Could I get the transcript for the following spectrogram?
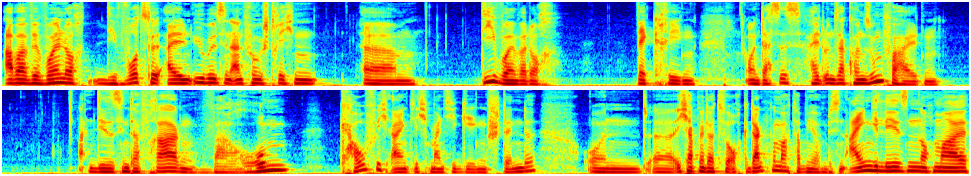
aber wir wollen doch die Wurzel allen Übels in Anführungsstrichen, ähm, die wollen wir doch wegkriegen. Und das ist halt unser Konsumverhalten. Dieses Hinterfragen, warum kaufe ich eigentlich manche Gegenstände Und äh, ich habe mir dazu auch Gedanken gemacht, habe mich auch ein bisschen eingelesen nochmal.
